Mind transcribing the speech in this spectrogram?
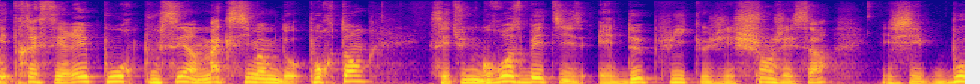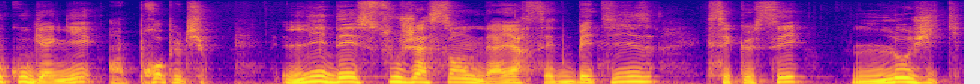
et très serré pour pousser un maximum d'eau. Pourtant, c'est une grosse bêtise et depuis que j'ai changé ça, j'ai beaucoup gagné en propulsion. L'idée sous-jacente derrière cette bêtise, c'est que c'est logique.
